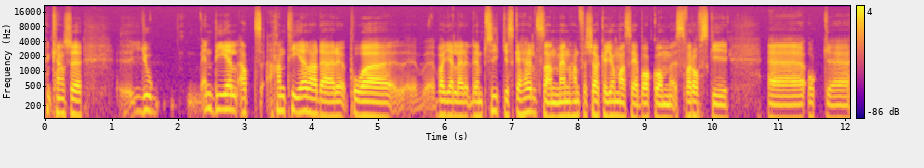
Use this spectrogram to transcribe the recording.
kanske eh, jo, en del att hantera där på eh, vad gäller den psykiska hälsan, men han försöker gömma sig bakom Swarovski eh, och eh,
